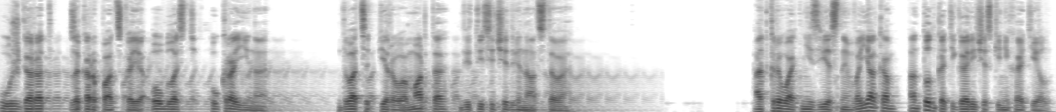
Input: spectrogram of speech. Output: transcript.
Ужгород, Закарпатская область, Украина. 21 марта 2012. Открывать неизвестным воякам Антон категорически не хотел.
